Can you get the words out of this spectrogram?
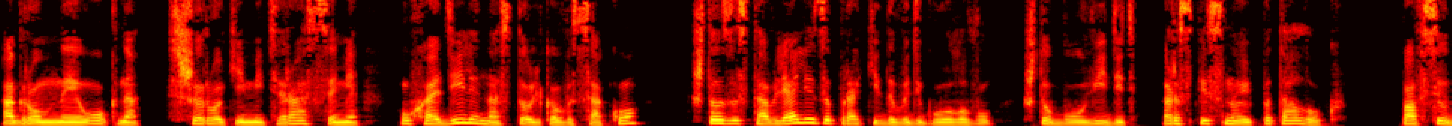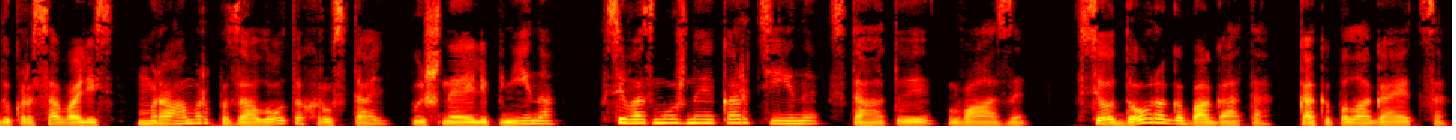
Огромные окна с широкими террасами уходили настолько высоко, что заставляли запрокидывать голову, чтобы увидеть расписной потолок. Повсюду красовались мрамор, позолота, хрусталь, пышная лепнина, всевозможные картины, статуи, вазы. Все дорого-богато, как и полагается.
